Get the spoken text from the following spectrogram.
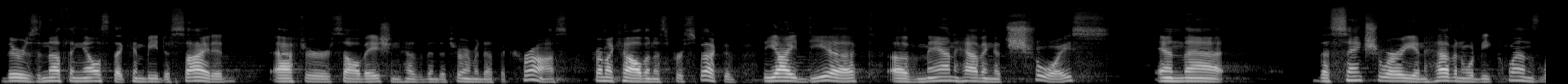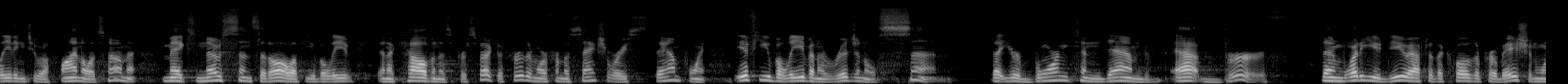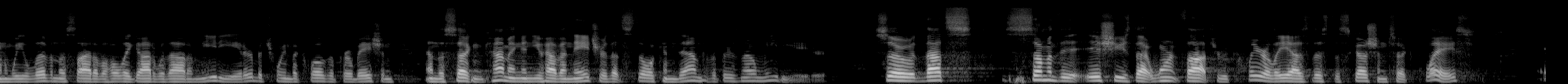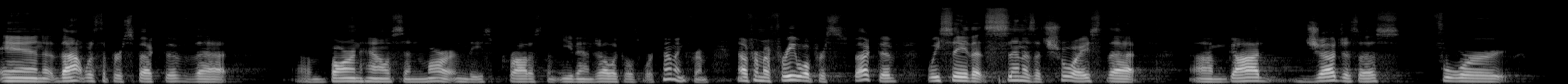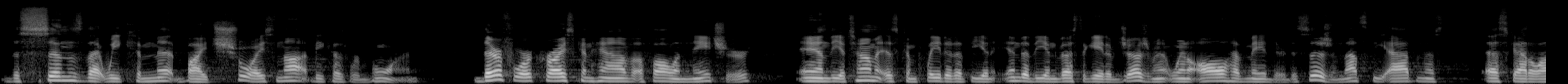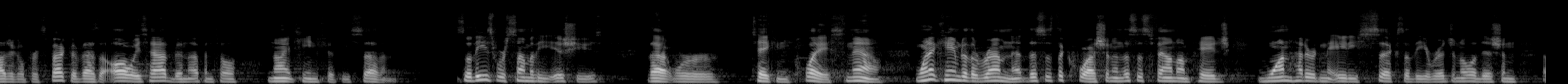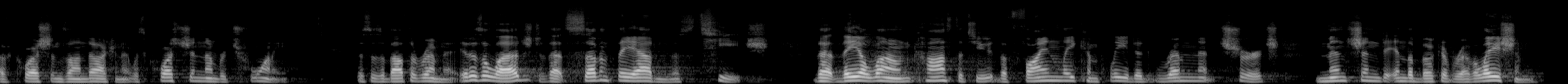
there's nothing else that can be decided after salvation has been determined at the cross from a Calvinist perspective. The idea of man having a choice and that the sanctuary in heaven would be cleansed, leading to a final atonement, makes no sense at all if you believe in a Calvinist perspective. Furthermore, from a sanctuary standpoint, if you believe in original sin, that you're born condemned at birth, then what do you do after the close of probation when we live in the sight of the holy God without a mediator between the close of probation and the second coming, and you have a nature that's still condemned, but there's no mediator? So that's some of the issues that weren't thought through clearly as this discussion took place. And that was the perspective that um, Barnhouse and Martin, these Protestant evangelicals, were coming from. Now, from a free will perspective, we say that sin is a choice that um, God judges us for the sins that we commit by choice, not because we're born. Therefore, Christ can have a fallen nature, and the atonement is completed at the end of the investigative judgment when all have made their decision. That's the Adventist eschatological perspective, as it always had been up until 1957. So these were some of the issues that were taking place. Now, when it came to the remnant, this is the question, and this is found on page 186 of the original edition of Questions on Doctrine. It was question number 20. This is about the remnant. It is alleged that Seventh day Adventists teach that they alone constitute the finally completed remnant church mentioned in the book of Revelation.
